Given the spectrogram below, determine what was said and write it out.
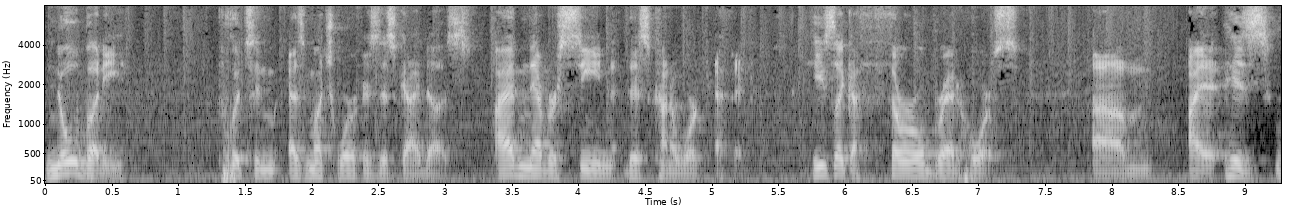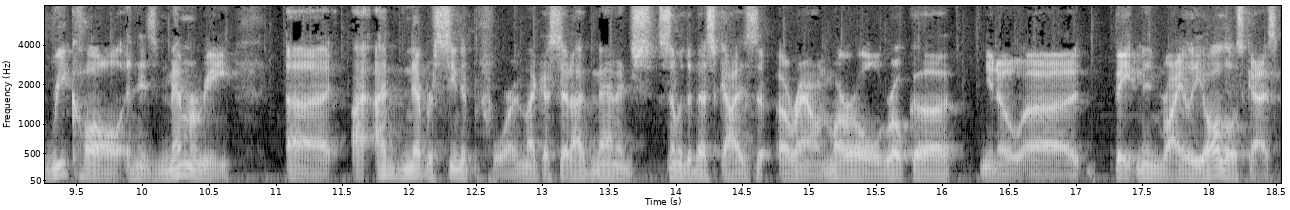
nobody puts in as much work as this guy does. I've never seen this kind of work ethic. He's like a thoroughbred horse. Um, I, his recall and his memory uh, I, have never seen it before. And like I said, I've managed some of the best guys around Merle, Roca, you know, uh, Bateman, Riley, all those guys.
